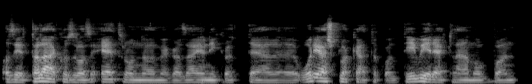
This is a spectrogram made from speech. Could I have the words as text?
azért találkozol az e-tronnal, meg az Ioniq 5-tel óriás plakátokon, tévéreklámokban,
